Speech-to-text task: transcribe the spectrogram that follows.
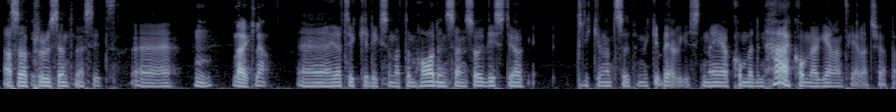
Alltså producentmässigt. Eh, Mm, verkligen. Eh, jag tycker liksom att de har den sen så visst jag dricker inte supermycket belgiskt men jag kommer, den här kommer jag garanterat köpa.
